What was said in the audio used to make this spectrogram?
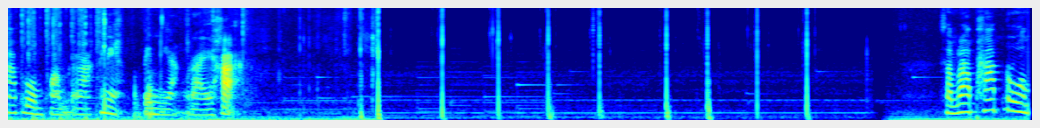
ภาพรวมความรักเนี่ยเป็นอย่างไรค่ะสำหรับภาพรวม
